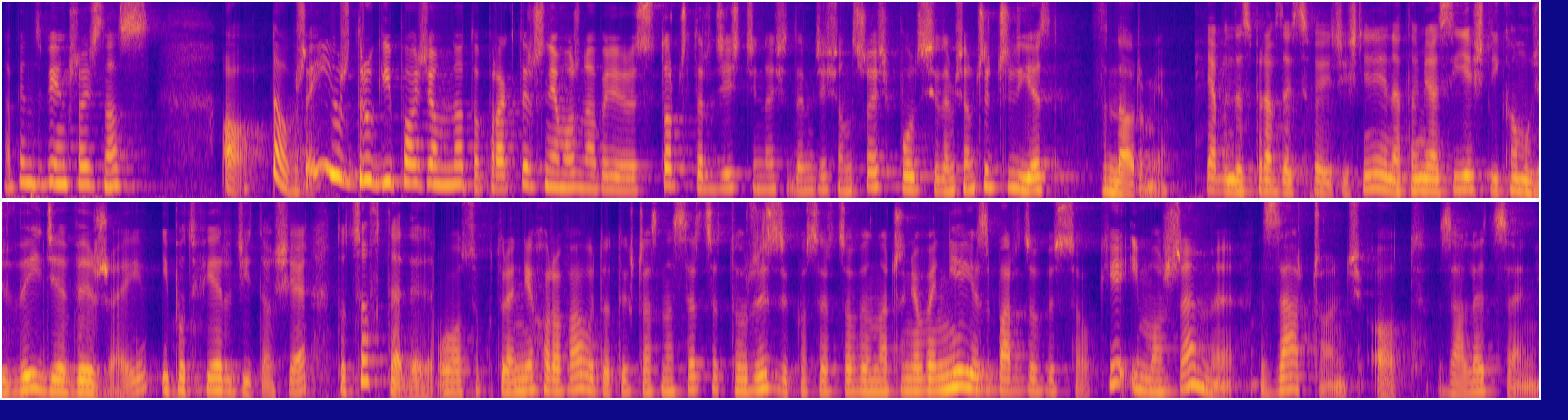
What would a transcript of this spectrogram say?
A więc większość z nas o, dobrze. I już drugi poziom, no to praktycznie można powiedzieć, że 140 na 76, puls 73, czyli jest w normie. Ja będę sprawdzać swoje ciśnienie, natomiast jeśli komuś wyjdzie wyżej i potwierdzi to się, to co wtedy? U osób, które nie chorowały dotychczas na serce, to ryzyko sercowo-naczyniowe nie jest bardzo wysokie i możemy zacząć od zaleceń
